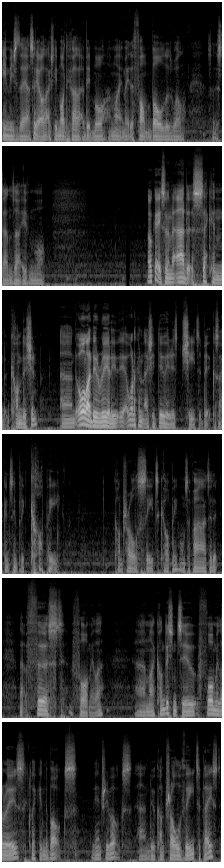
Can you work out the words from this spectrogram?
image there. Said I'll actually modify that a bit more. I might make the font bold as well so it stands out even more okay so I'm going to add a second condition and all I do really what I can actually do here is cheat a bit because I can simply copy control C to copy once I've highlighted it. That first formula uh, my condition 2 formula is click in the box the entry box and do control V to paste.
